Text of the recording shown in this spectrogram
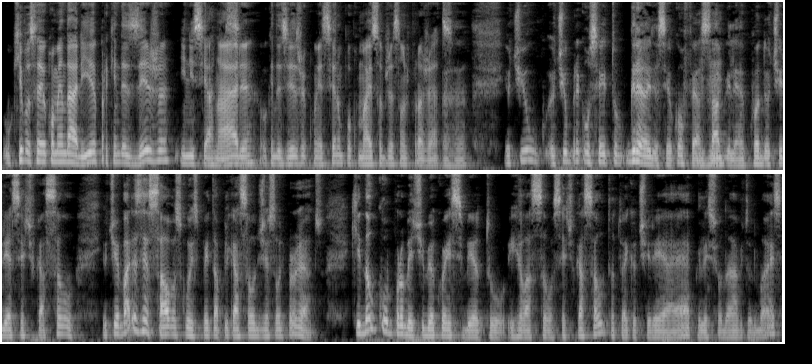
o que você recomendaria para quem deseja iniciar na área Sim. ou quem deseja conhecer um pouco mais sobre gestão de projetos? Uhum. Eu, tinha um, eu tinha um preconceito grande, assim, eu confesso, uhum. sabe, Guilherme? Quando eu tirei a certificação, eu tinha várias ressalvas com respeito à aplicação de gestão de projetos, que não comprometi meu conhecimento em relação à certificação, tanto é que eu tirei a época, lecionava e tudo mais,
